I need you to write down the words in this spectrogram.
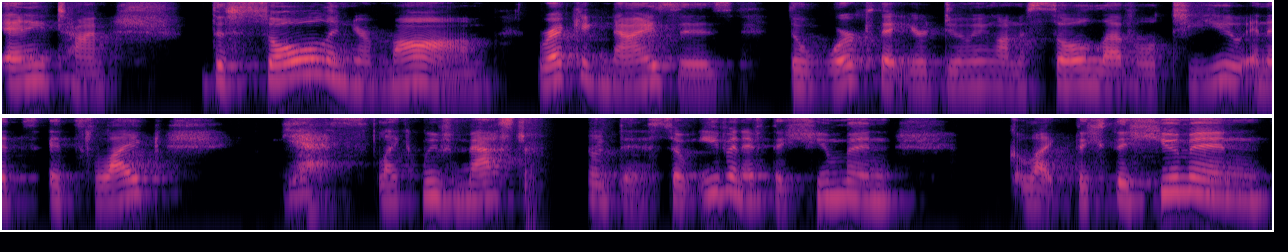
anytime. The soul in your mom recognizes the work that you're doing on a soul level to you. And it's it's like, yes, like we've mastered this. So even if the human, like the, the human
